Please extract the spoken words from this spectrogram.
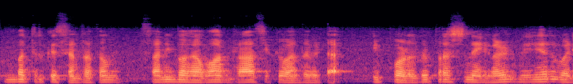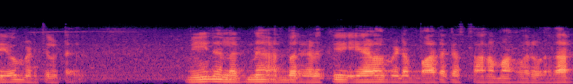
கும்பத்திற்கு சென்றதும் சனி பகவான் ராசிக்கு வந்துவிட்டார் இப்பொழுது பிரச்சனைகள் வேறு வடிவம் எடுத்துவிட்டது. மீன லக்ன அன்பர்களுக்கு ஏழாம் இடம் பாதக ஸ்தானமாக வருவதால்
